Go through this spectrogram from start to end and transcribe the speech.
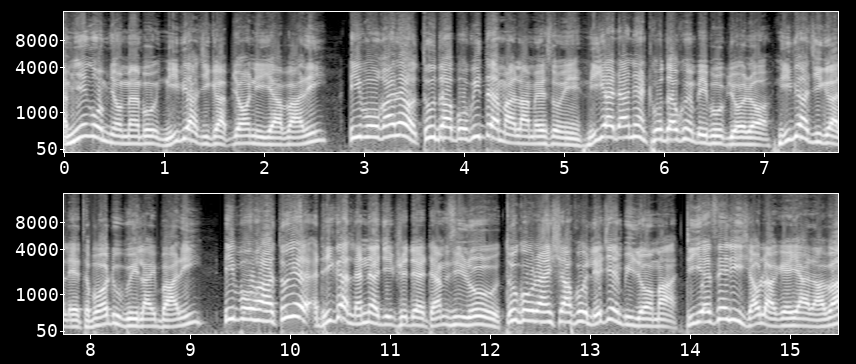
အမြင့်ကိုမျှော်မှန်းဖို့နီးပြကြီးကပြောနေရပါလိအီဘိုကတော့သူသာပိုပြီးတက်မှလာမယ်ဆိုရင်မီယာတာနဲ့ထိုးသက်ခွင့်ပေးဖို့ပြောတော့နီးပြကြီးကလည်းသဘောတူပေးလိုက်ပါလိအီဘိုဟာသူ့ရဲ့အဓိကလက်နက်ကြီးဖြစ်တဲ့ဒမ်စီရိုသူကိုယ်တိုင်ရှာဖွေလေ့ကျင့်ပြီးတော့မှဒီအဆင့်ထိရောက်လာခဲ့ရတာပါ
